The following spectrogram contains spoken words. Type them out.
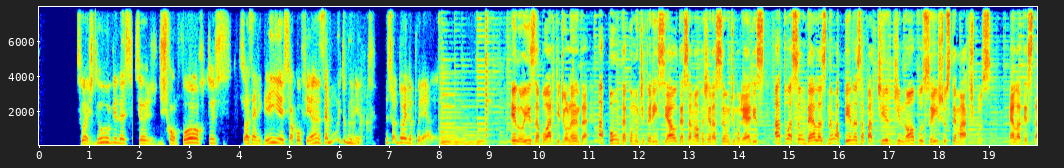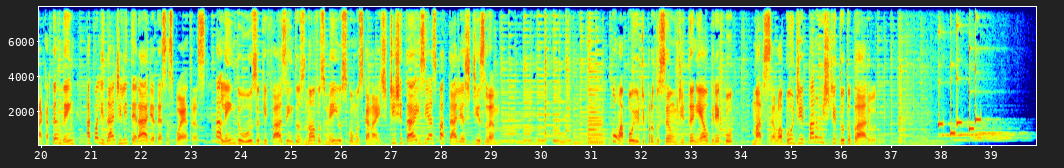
Suas dúvidas, seus desconfortos, suas alegrias, sua confiança. É muito bonito. Eu sou doida por elas. Heloísa Buarque de Holanda aponta como diferencial dessa nova geração de mulheres a atuação delas não apenas a partir de novos eixos temáticos. Ela destaca também a qualidade literária dessas poetas, além do uso que fazem dos novos meios como os canais digitais e as batalhas de slam. Com apoio de produção de Daniel Greco, Marcelo Abude para o Instituto Claro.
